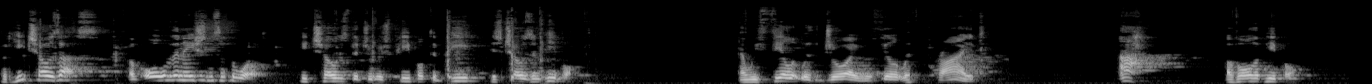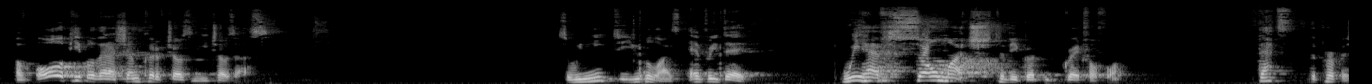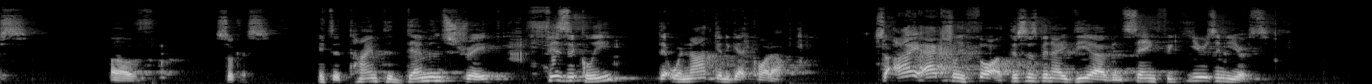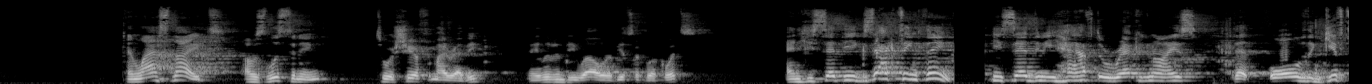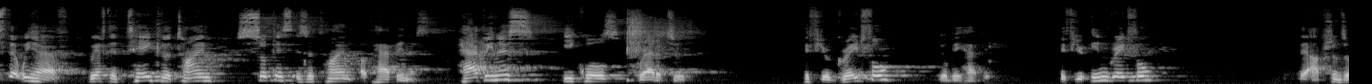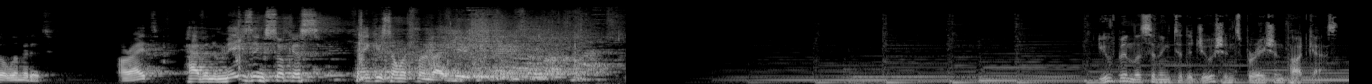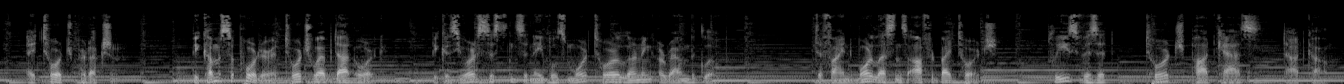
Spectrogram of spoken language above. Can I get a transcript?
But He chose us of all the nations of the world, he chose the Jewish people to be his chosen people. And we feel it with joy, we feel it with pride. Ah, of all the people, of all the people that Hashem could have chosen, he chose us. So we need to utilize every day. We have so much to be grateful for. That's the purpose of Sukkot. It's a time to demonstrate physically that we're not going to get caught up. So I actually thought, this has been an idea I've been saying for years and years. And last night, I was listening to a shiur from my Rebbe, may live and be well, Rabbi Yitzchak Berkowitz, and he said the exact same thing. He said we have to recognize that all of the gifts that we have, we have to take the time. Sukkot is a time of happiness. Happiness equals gratitude. If you're grateful, you'll be happy. If you're ingrateful, the options are limited. All right? Have an amazing Sukkot. Thank you so much for inviting me. You've been listening to the Jewish Inspiration Podcast, a Torch production. Become a supporter at torchweb.org because your assistance enables more Torah learning around the globe. To find more lessons offered by Torch, please visit torchpodcasts.com.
